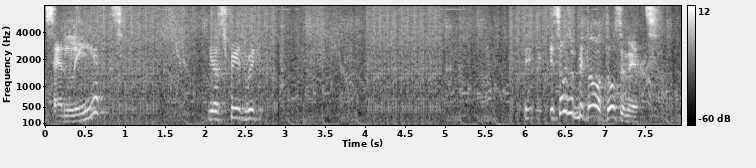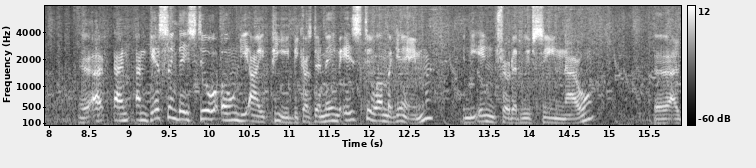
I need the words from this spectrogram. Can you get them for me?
selling it, just fit with. It, sounds a bit odd, doesn't it? Uh, I, I'm, I'm guessing they still own the IP because their name is still on the game in the intro that we've seen now. Uh, I,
